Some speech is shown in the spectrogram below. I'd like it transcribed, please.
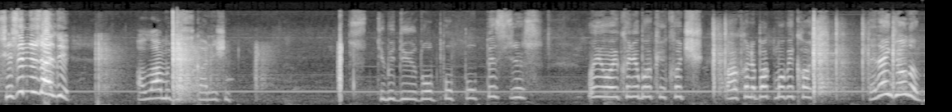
Sesim düzeldi. Allah'a mucize kardeşim. Stibidi dop dop dop besiniz. Ay arkana bak kaç. Arkana bakma be kaç. Neden ki oğlum?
